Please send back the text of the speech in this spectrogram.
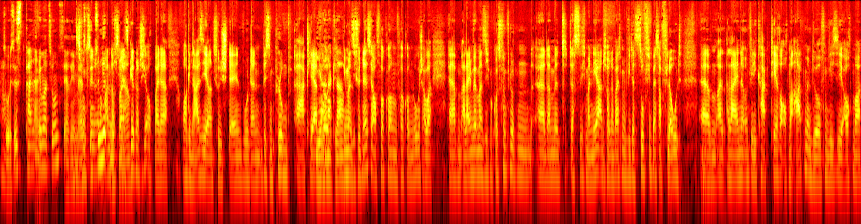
Ja. So, es ist keine Animationsserie das mehr. Funktioniert es funktioniert anders, weil es gibt natürlich auch bei der Originalserie natürlich Stellen, wo dann ein bisschen plump erklärt ja, wird, wie man sich fühlt. Das ist ja auch vollkommen, vollkommen logisch. Aber ähm, allein wenn man sich mal kurz fünf Minuten äh, damit, das sich mal näher anschaut, dann weiß man, wie das so viel besser float ähm, alleine und wie die Charaktere auch mal atmen dürfen, wie sie auch mal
